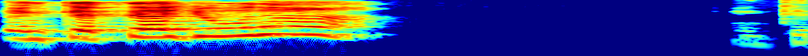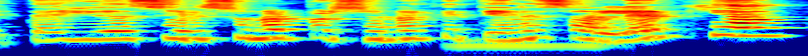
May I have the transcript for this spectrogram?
¿En qué te ayuda? ¿En qué te ayuda si eres una persona que tienes alergia?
